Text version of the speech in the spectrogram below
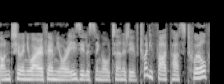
On 2NURFM, your easy listening alternative, 25 past 12.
